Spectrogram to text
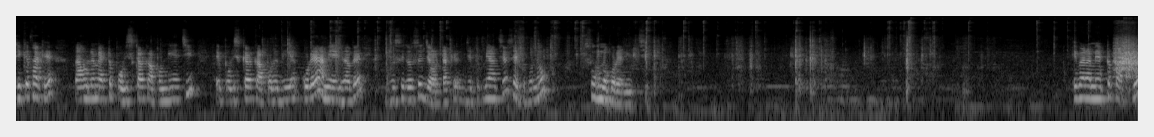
থেকে থাকে, তাহলে আমি একটা পরিষ্কার কাপড় নিয়েছি। এই পরিষ্কার কাপড়ে দিয়ে করে আমি এইভাবে ঘষে ঘষে জলটাকে যেটুকুনি আছে সেটুকুনো শুকনো করে নিচ্ছি। এবার আমি একটা পাত্রে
